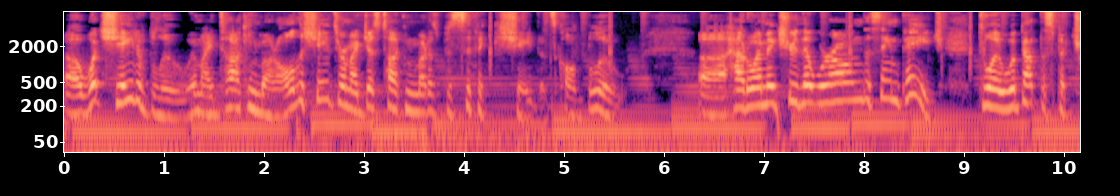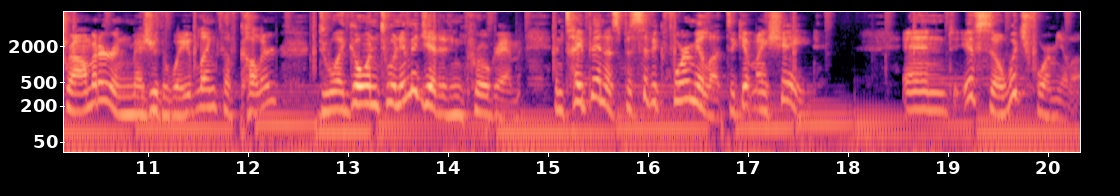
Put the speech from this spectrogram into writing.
Uh, what shade of blue? Am I talking about all the shades or am I just talking about a specific shade that's called blue? Uh, how do I make sure that we're on the same page? Do I whip out the spectrometer and measure the wavelength of color? Do I go into an image editing program and type in a specific formula to get my shade? And if so, which formula?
